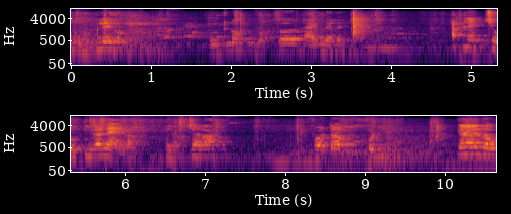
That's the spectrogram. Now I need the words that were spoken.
झोपलेलो. उठलो. बघतो. टाइम झालाय. आपल्या छोटीला न्यायला. तर चला. फटाफट काय जाऊ.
